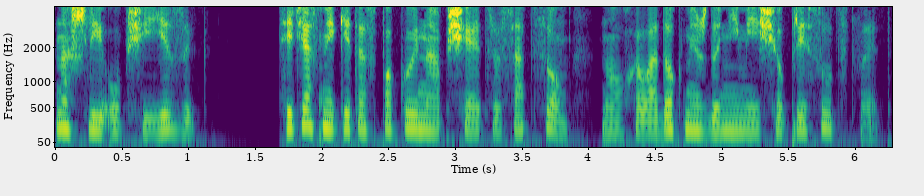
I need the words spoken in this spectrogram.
нашли общий язык. Сейчас Никита спокойно общается с отцом, но холодок между ними еще присутствует.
